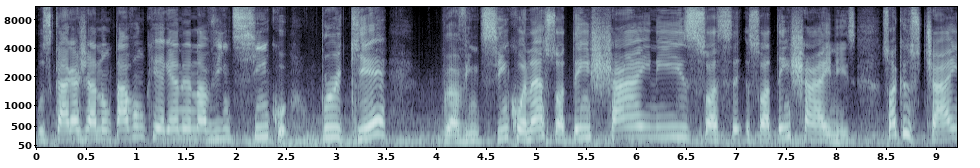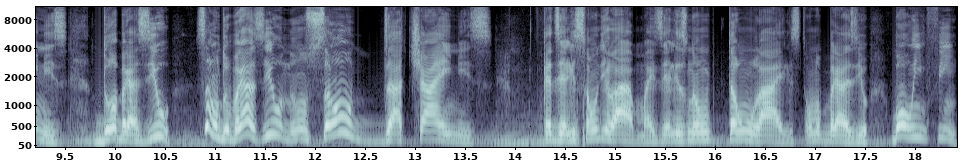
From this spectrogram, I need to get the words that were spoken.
os caras já não estavam querendo ir na 25, porque a 25, né? Só tem Chinese, só, só tem Chinese. Só que os Chinese do Brasil são do Brasil, não são da Chinese. Quer dizer, eles são de lá, mas eles não estão lá, eles estão no Brasil. Bom, enfim.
